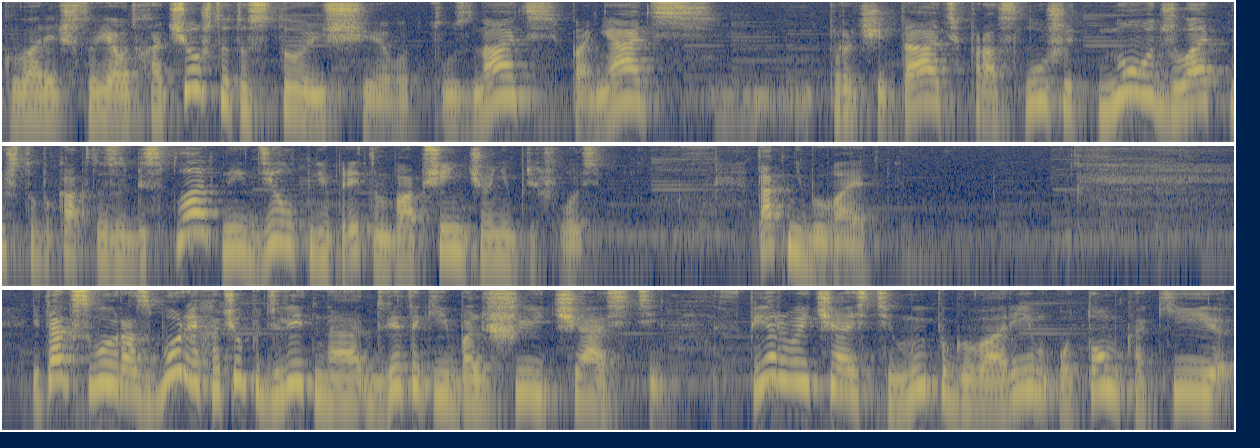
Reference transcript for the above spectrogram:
говорить, что я вот хочу что-то стоящее вот узнать, понять, прочитать, прослушать, но вот желательно, чтобы как-то за бесплатно и делать мне при этом вообще ничего не пришлось. Так не бывает. Итак, свой разбор я хочу поделить на две такие большие части – в первой части мы поговорим о том, какие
